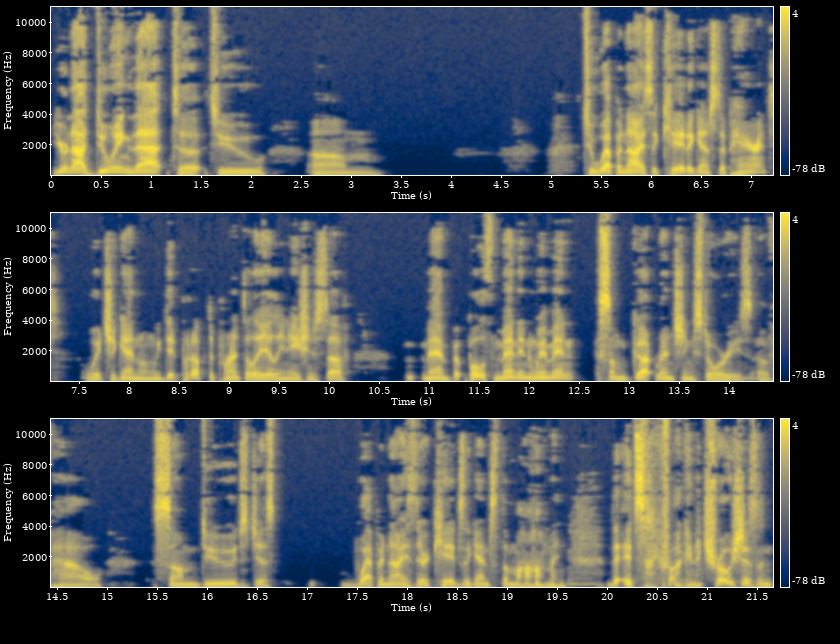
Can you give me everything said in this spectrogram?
you're not doing that to to um to weaponize a kid against a parent. Which again, when we did put up the parental alienation stuff, man, but both men and women, some gut wrenching stories of how some dudes just weaponize their kids against the mom and Mhm. th- it's like fucking atrocious and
